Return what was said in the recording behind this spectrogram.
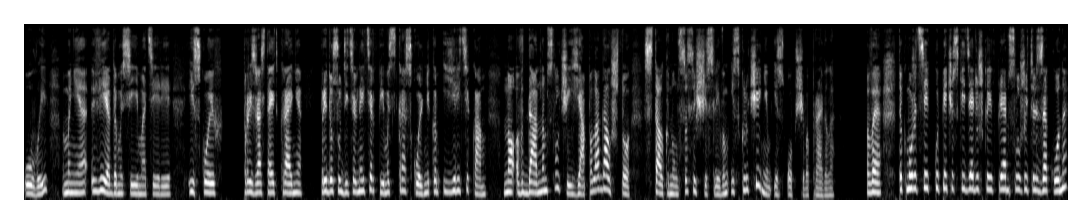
Увы, мне ведомы сии материи, из коих произрастает крайне предосудительная терпимость к раскольникам и еретикам, но в данном случае я полагал, что столкнулся со счастливым исключением из общего правила. В. Так может, сей купеческий дядюшка и впрямь служитель закона,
